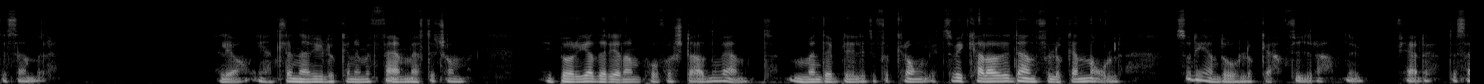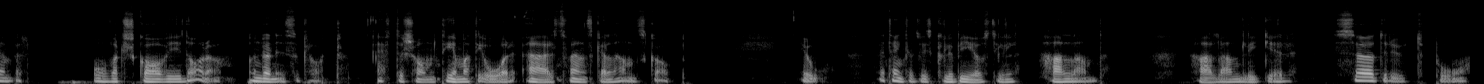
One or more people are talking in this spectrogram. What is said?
december. Eller ja, egentligen är det ju lucka nummer fem eftersom vi började redan på första advent. Men det blir lite för krångligt så vi kallade den för lucka noll. Så det är ändå lucka fyra nu, fjärde december. Och vart ska vi idag då? Undrar ni såklart, eftersom temat i år är svenska landskap. Jo, jag tänkte att vi skulle bege oss till Halland. Halland ligger söderut på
